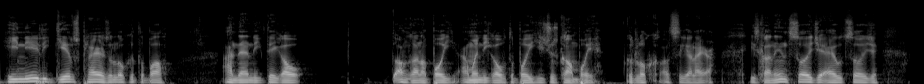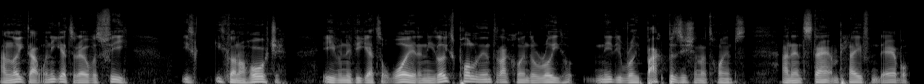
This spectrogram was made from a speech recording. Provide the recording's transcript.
he nearly gives players a look at the ball and then they go, I'm to buy. And when he go to buy, he's just gone buy. Good luck. I'll see you later. He's gone inside you, outside you. And like that, when he gets it out of his feet, he's, he's to hurt you, even if he gets it wide. And he likes pulling into that kind of right, nearly right back position at times, and then start and play from there. But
